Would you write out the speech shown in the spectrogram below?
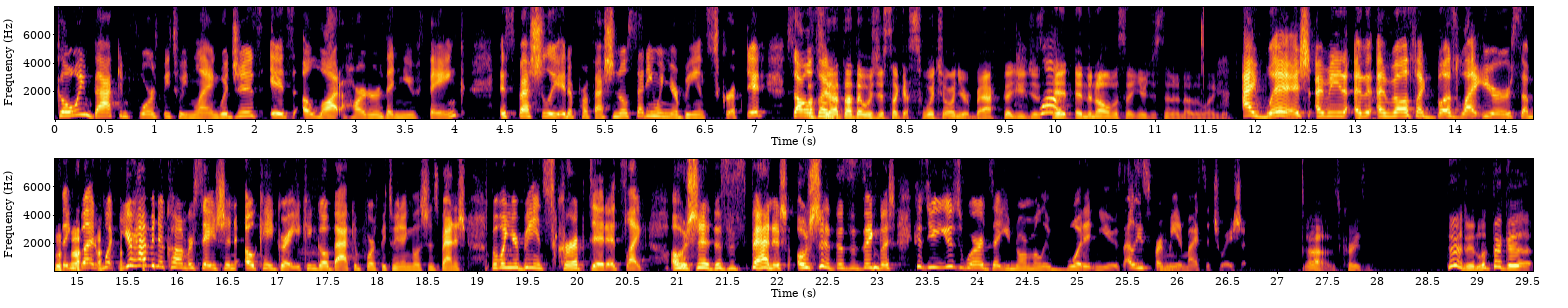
going back and forth between languages it's a lot harder than you think especially in a professional setting when you're being scripted. So i was oh, like i thought that was just like a switch on your back that you just well, hit and then all of a sudden you're just in another language. I wish. I mean i, I was like buzz lightyear or something but when you're having a conversation okay great you can go back and forth between english and spanish but when you're being scripted it's like oh shit this is spanish. Oh shit this is english. Because you use words that you normally wouldn't use at least for me mm. in my situation. Oh it's crazy. Dude it looked like a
